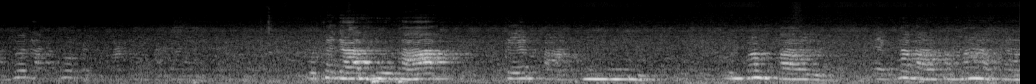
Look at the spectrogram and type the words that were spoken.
อำเภอนาคันโทเป็นสำนักงานค่ะอุทยานภูพระเต้นป่าคูนคุณบ้างไฟ แห่งท่าลาธรรมาสค่ะ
